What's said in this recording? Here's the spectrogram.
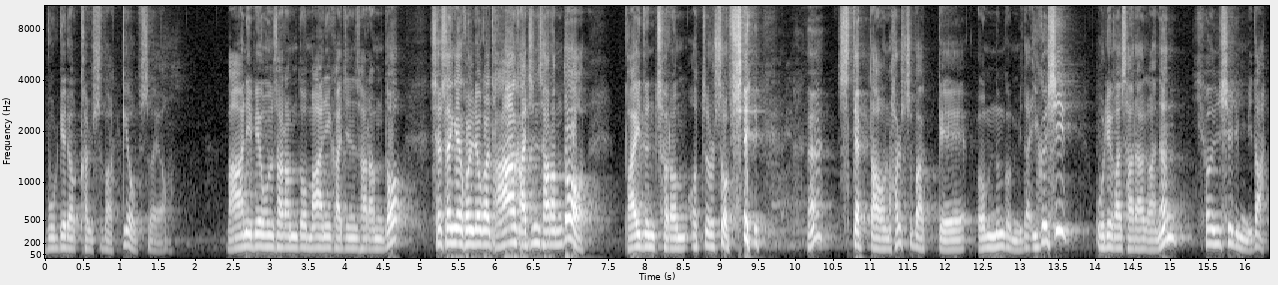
무기력할 수밖에 없어요. 많이 배운 사람도 많이 가진 사람도 세상의 권력을 다 가진 사람도 바이든처럼 어쩔 수 없이 스텝 다운 할 수밖에 없는 겁니다. 이것이 우리가 살아가는 현실입니다.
